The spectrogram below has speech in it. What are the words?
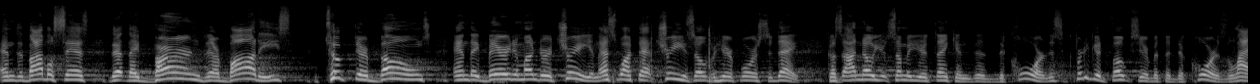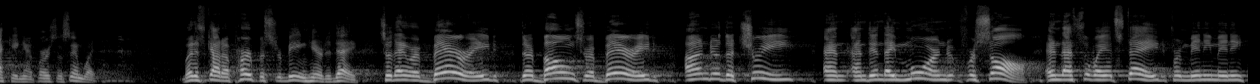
And the Bible says that they burned their bodies took their bones and they buried them under a tree. And that's what that tree is over here for us today. Because I know some of you are thinking the decor, this is pretty good folks here, but the decor is lacking at First Assembly. But it's got a purpose for being here today. So they were buried, their bones were buried under the tree, and, and then they mourned for Saul. And that's the way it stayed for many, many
